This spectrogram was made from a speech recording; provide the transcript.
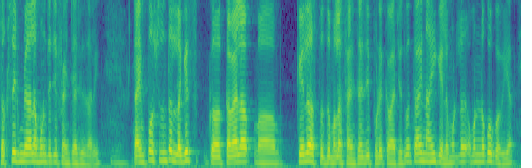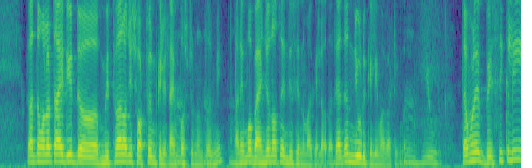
सक्सेस मिळाला म्हणून त्याची फ्रँचायझी झाली. टाइमपास नंतर लगेच करायला केलं असतं जर मला फ्रँचायझी पुढे करायची होती पण काही नाही केलं. म्हटलं आपण नको करूया. त्यानंतर मला टाय डीड मित्रा नावाची शॉर्ट फिल्म केली टाइमपास टू नंतर मी. आणि मग बँजो नावाचा हिंदी सिनेमा केला होता. त्यानंतर न्यूड केली मराठीमध्ये निवड त्यामुळे बेसिकली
